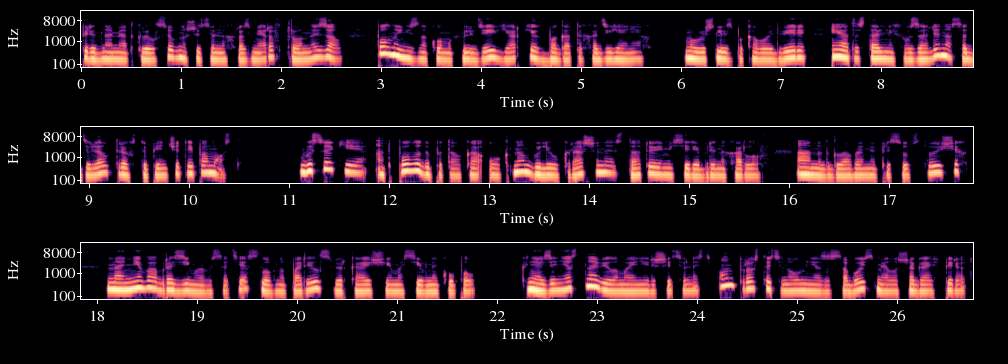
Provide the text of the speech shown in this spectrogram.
Перед нами открылся внушительных размеров тронный зал, полный незнакомых людей в ярких, богатых одеяниях. Мы вышли из боковой двери, и от остальных в зале нас отделял трехступенчатый помост — Высокие, от пола до потолка окна были украшены статуями серебряных орлов, а над головами присутствующих на невообразимой высоте словно парил сверкающий массивный купол. Князя не остановила моя нерешительность. Он просто тянул меня за собой, смело шагая вперед.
